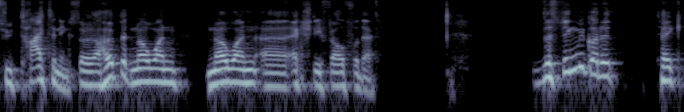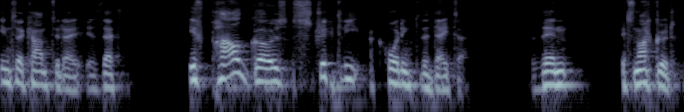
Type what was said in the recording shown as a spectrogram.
to tightening. So I hope that no one, no one uh, actually fell for that. The thing we've got to take into account today is that if Powell goes strictly according to the data, then it's not good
